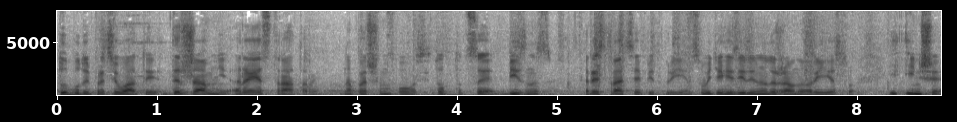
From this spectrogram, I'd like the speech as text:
Тут будуть працювати державні реєстратори на першому поверсі, тобто це бізнес, реєстрація підприємств, витяги з єдиного державного реєстру і інші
